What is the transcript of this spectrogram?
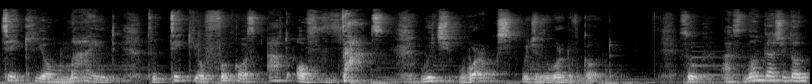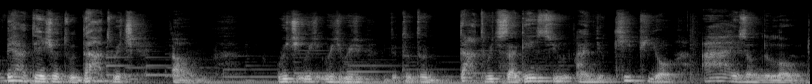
take your mind, to take your focus out of that which works, which is the word of God. So as long as you don't pay attention to that which um, which, which, which, which to, to, that which is against you, and you keep your eyes on the Lord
